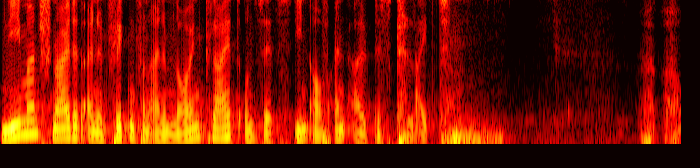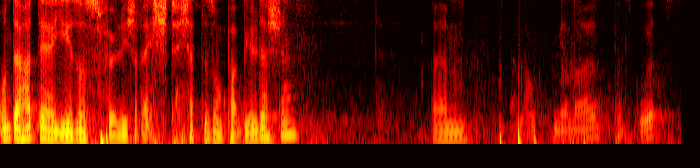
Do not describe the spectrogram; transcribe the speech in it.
Niemand schneidet einen Flicken von einem neuen Kleid und setzt ihn auf ein altes Kleid. Und da hat der Herr Jesus völlig recht. Ich hatte so ein paar Bilderchen. Ähm, erlaubt mir mal ganz kurz.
